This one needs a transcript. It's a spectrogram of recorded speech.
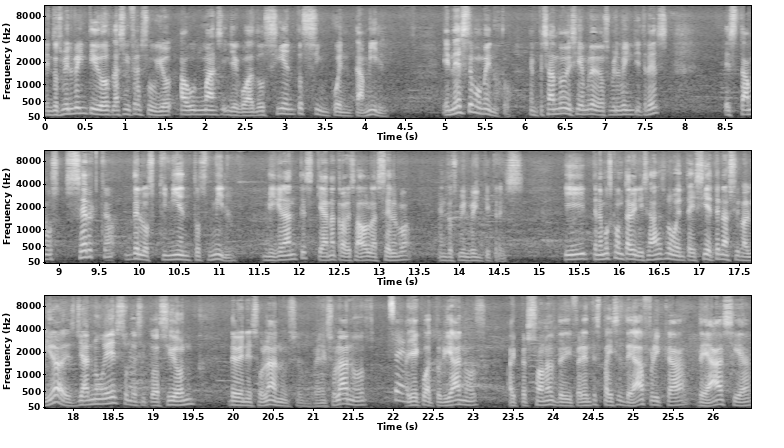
En 2022 la cifra subió aún más y llegó a 250 mil. En este momento, empezando diciembre de 2023, estamos cerca de los 500 mil migrantes que han atravesado la selva en 2023 y tenemos contabilizadas 97 nacionalidades. Ya no es una situación de venezolanos, venezolanos, sí. hay ecuatorianos, hay personas de diferentes países de África, de Asia.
